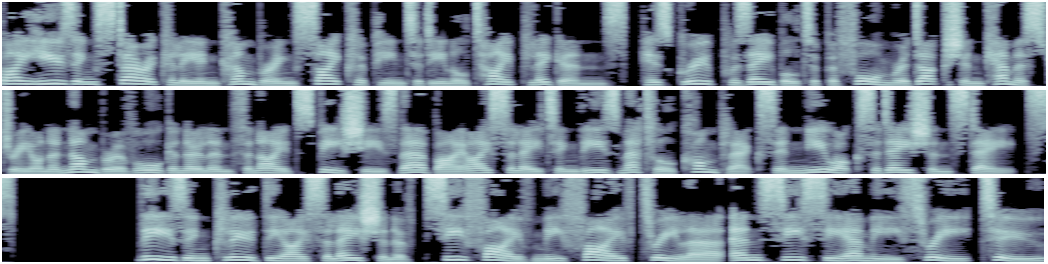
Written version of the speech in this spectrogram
By using sterically encumbering cyclopentadienyl-type ligands, his group was able to perform reduction chemistry on a number of organolanthanide species thereby isolating these metal complex in new oxidation states. These include the isolation of C5Me5 3 NCCME3 2,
